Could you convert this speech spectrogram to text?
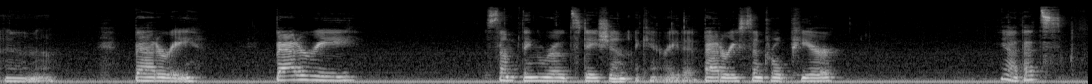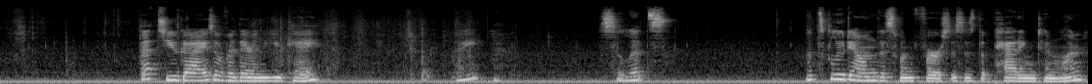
I don't know. Battery. Battery something road station. I can't read it. Battery Central Pier. Yeah, that's that's you guys over there in the UK. Right? So let's let's glue down this one first. This is the Paddington one.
